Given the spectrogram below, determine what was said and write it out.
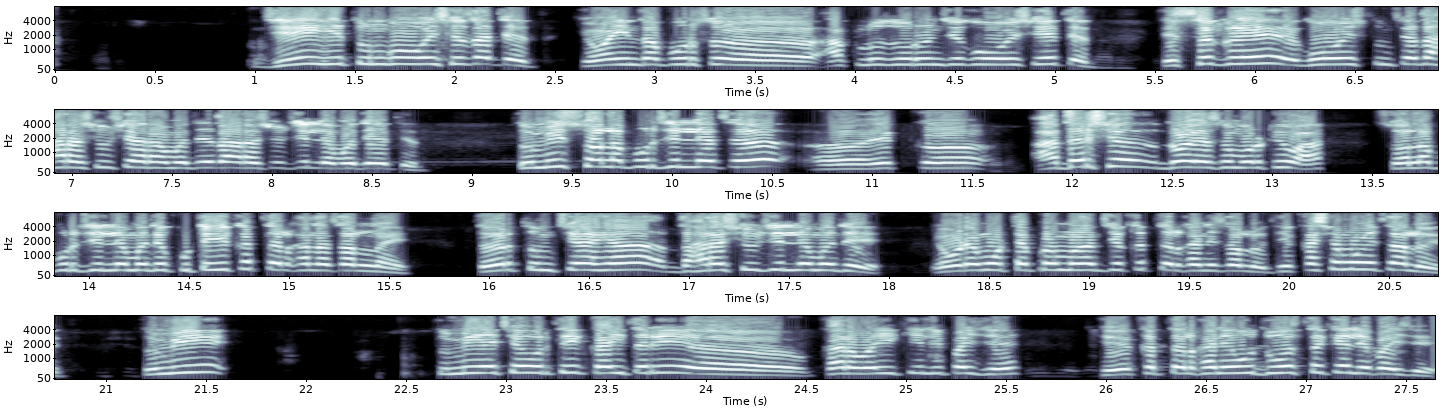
जे इथून गोवंश जातात किंवा इंदापूर अकलूजवरून जे गोवंश येतात ते सगळे गोवंश तुमच्या धाराशिव शहरामध्ये धाराशिव जिल्ह्यामध्ये येतात. तुम्ही सोलापूर जिल्ह्याचं एक आदर्श डोळ्यासमोर ठेवा. सोलापूर जिल्ह्यामध्ये कुठेही कत्तलखाना चालू नाही. तर तुमच्या ह्या धाराशिव जिल्ह्यामध्ये एवढ्या मोठ्या प्रमाणात जे कत्तलखाने चालू आहेत हे कशामुळे चालू आहेत? तुम्ही तुम्ही याच्यावरती काहीतरी कारवाई केली पाहिजे. हे कत्तलखाने उद्ध्वस्त केले पाहिजे.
